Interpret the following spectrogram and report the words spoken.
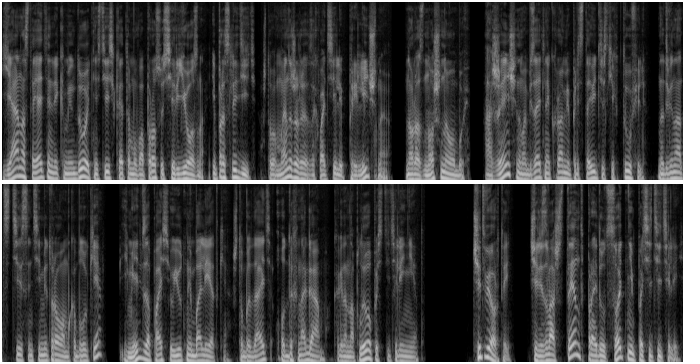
Я настоятельно рекомендую отнестись к этому вопросу серьезно и проследить, чтобы менеджеры захватили приличную, но разношенную обувь. А женщинам обязательно, кроме представительских туфель на 12-сантиметровом каблуке, иметь в запасе уютные балетки, чтобы дать отдых ногам, когда наплыва посетителей нет. Четвертый. Через ваш стенд пройдут сотни посетителей.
